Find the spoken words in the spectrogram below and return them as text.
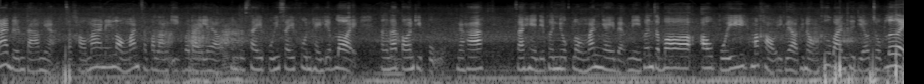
นาเดินตามเนี่ยจะเข้ามาในร่องบ้านสำปะหลังอีกบ่ได้แล้วเพิ่นจะใส่ปุ๋ยใส่ฝุ่นให้เรียบร้อยตั้งแต่ตอนที่ปลูกนะคะ สาเหตุที่เพิ่นยกหล่องมั่นใหญ่แบบนี้ เพิ่นจะบ่เอาปุ๋ยมาเขาอีกแล้วพี่น้องคือวันคือเดียวจบเลย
